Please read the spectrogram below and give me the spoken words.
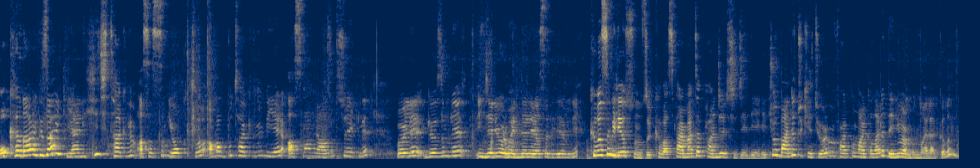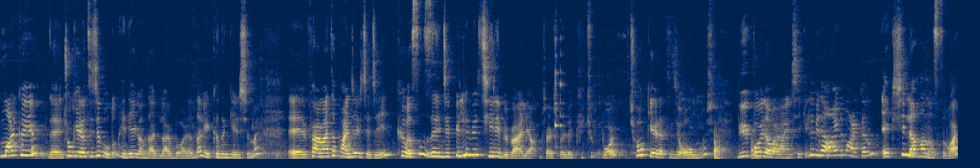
O kadar güzel ki yani hiç takvim asasım yoktu ama bu takvimi bir yere asmam lazım. Sürekli Böyle gözümle inceliyorum hani nereye asabilirim diye. Kıvası biliyorsunuzdur. Kıvas fermente pancar içeceği diye geçiyor. Ben de tüketiyorum ve farklı markalarda deniyorum bununla alakalı. Bu markayı e, çok yaratıcı buldum. Hediye gönderdiler bu arada. Bir kadın girişimi. E, fermente pancar içeceği. Kıvası zencefilli ve çili biberli yapmışlar. Şöyle küçük boy. Çok yaratıcı olmuş. Büyük boy da var aynı şekilde. Bir de aynı markanın ekşi lahanası var.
